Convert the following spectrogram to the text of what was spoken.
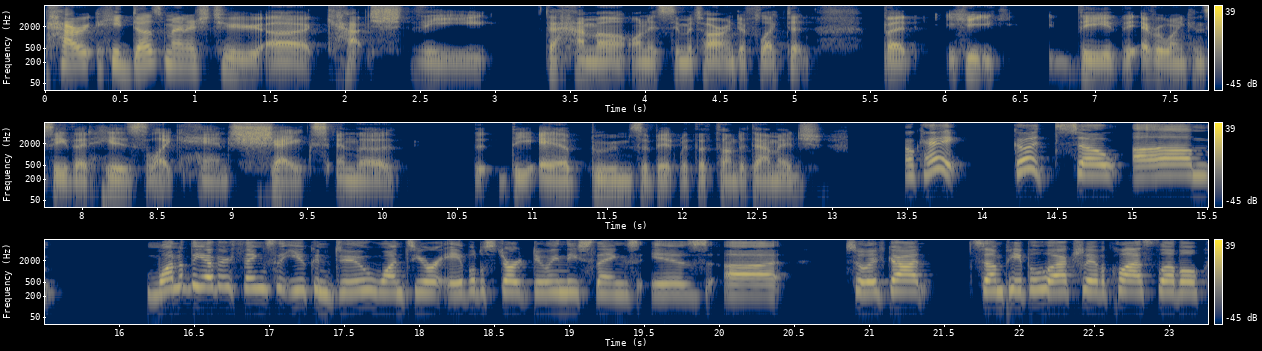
parry. He does manage to uh, catch the the hammer on his scimitar and deflect it, but he the, the everyone can see that his like hand shakes and the, the the air booms a bit with the thunder damage. Okay, good. So, um one of the other things that you can do once you're able to start doing these things is uh so we've got some people who actually have a class level.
